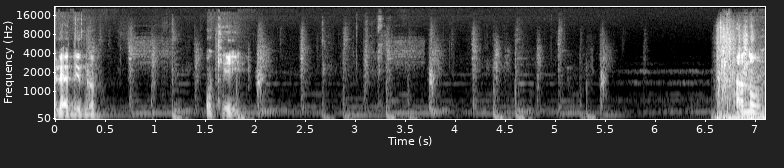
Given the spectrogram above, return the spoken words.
Бля, дивно. Окей. А ну.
